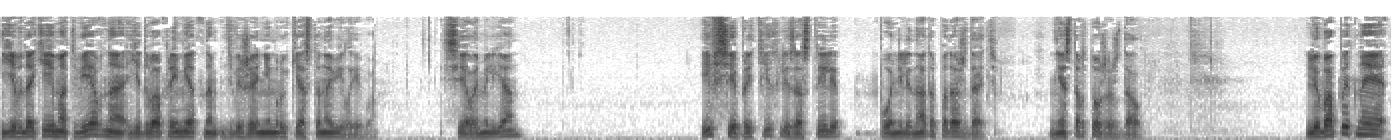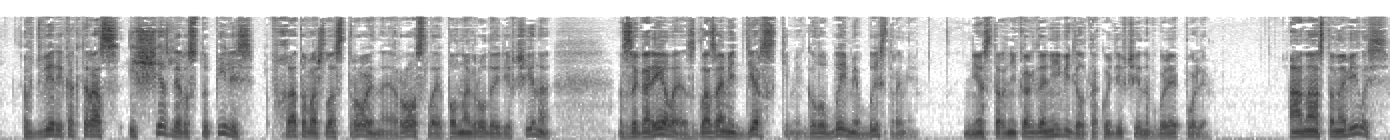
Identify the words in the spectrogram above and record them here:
Евдокия Матвеевна едва приметным движением руки остановила его. Сел Емельян. И все притихли, застыли, поняли, надо подождать. Нестор тоже ждал. Любопытные в двери как-то раз исчезли, расступились. В хату вошла стройная, рослая, полногрудая девчина, загорелая, с глазами дерзкими, голубыми, быстрыми. Нестор никогда не видел такой девчины в гуляй-поле. Она остановилась,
